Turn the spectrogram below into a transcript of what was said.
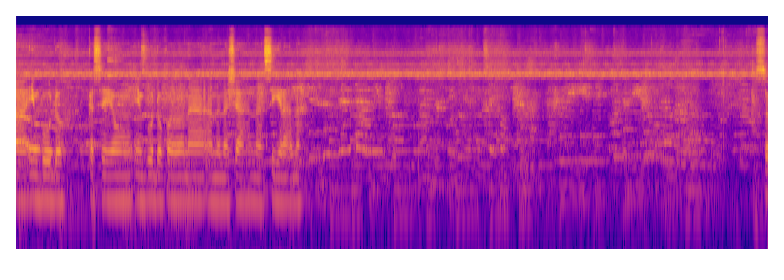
uh, imbudo. Kasi yung imbudo ko na ano na siya nasira na So,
